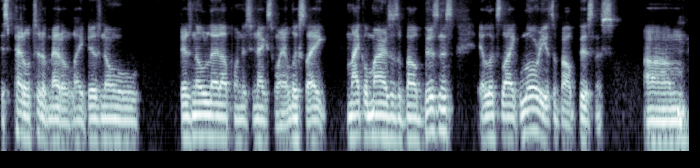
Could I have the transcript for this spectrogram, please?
it's pedal to the metal. Like there's no there's no let up on this next one. It looks like Michael Myers is about business. It looks like Laurie is about business. Um,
